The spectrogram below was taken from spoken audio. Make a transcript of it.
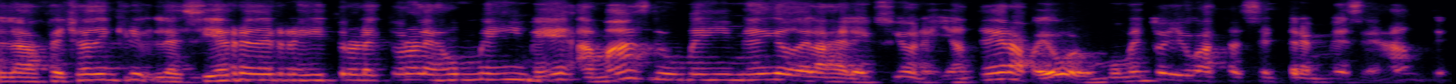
la fecha de el cierre del registro electoral es un mes y medio, a más de un mes y medio de las elecciones. Y antes era peor, un momento llegó hasta ser tres meses antes.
